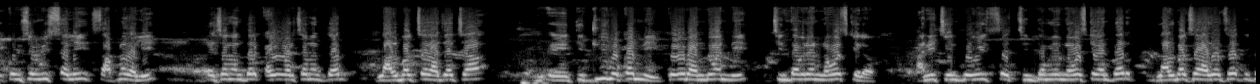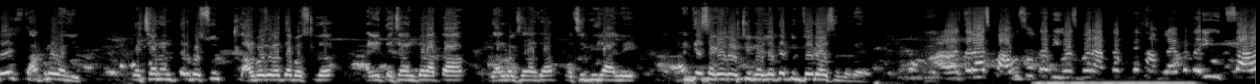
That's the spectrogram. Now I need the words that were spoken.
एकोणीशे वीस साली स्थापना झाली. त्याच्यानंतर काही वर्षानंतर लालबागच्या राजाच्या तिथली लोकांनी कोळी बांधवांनी चिंतामणीला नवस केलं. आणि चिंतपोळी चिंतामणी नवस केल्यानंतर लालबागच्या राजाचं तिथे स्थापना झाली. त्याच्यानंतर बसून लालबागचा राजा बसलं आणि त्याच्यानंतर आता लालबागचा राजा प्रसिद्धीला आले. आणि त्या सगळ्या गोष्टी घडल्या त्या तुमच्या डोळ्यासमोर आहे. तर आज पाऊस होता दिवसभर आता कुठे थांबलाय? पण तरी उत्साह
